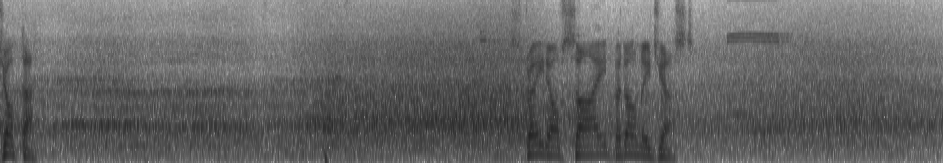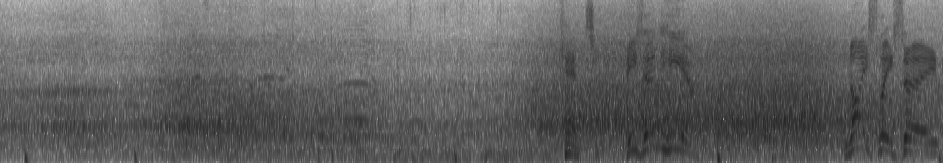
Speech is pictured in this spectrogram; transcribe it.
Jota. Straight offside, but only just. Kent. He's in here. Nicely saved.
